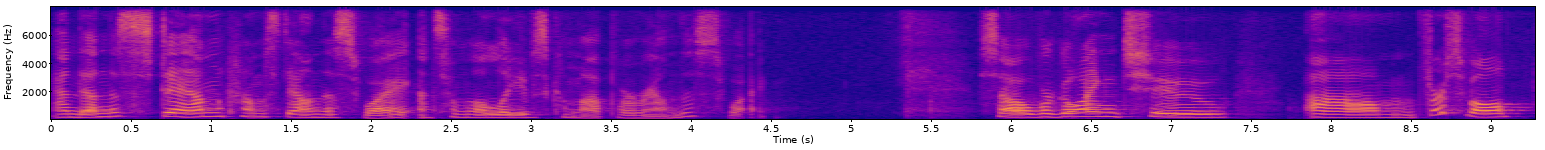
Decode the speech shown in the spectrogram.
And then the stem comes down this way, and some of the leaves come up around this way. So we're going to, um, first of all,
